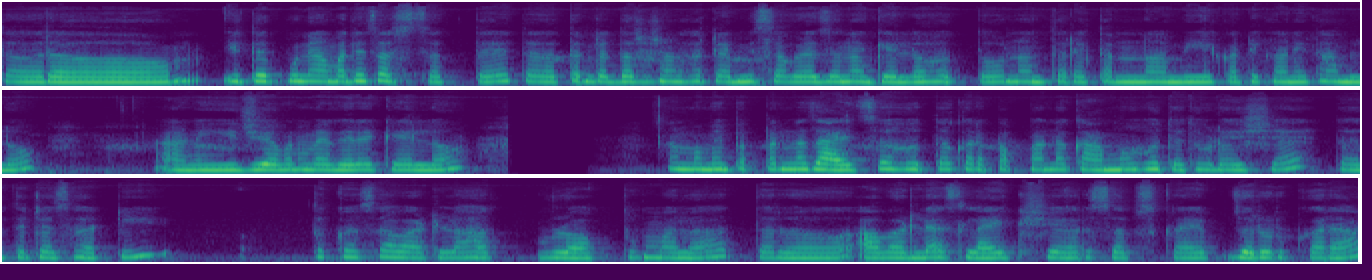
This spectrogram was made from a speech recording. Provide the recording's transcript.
तर इथे पुण्यामध्येच असतात ते. तर त्यांच्या दर्शनासाठी आम्ही सगळेजण गेलो होतो. नंतर येताना आम्ही एका ठिकाणी थांबलो. आणि जेवण वगैरे केलं. मम्मी पप्पांना जायचं होतं कारण पप्पांना कामं होते थोडेसे तर त्याच्यासाठी तर कसा वाटला हा व्लॉग तुम्हाला? तर आवडल्यास लाईक शेअर सबस्क्राईब जरूर करा.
